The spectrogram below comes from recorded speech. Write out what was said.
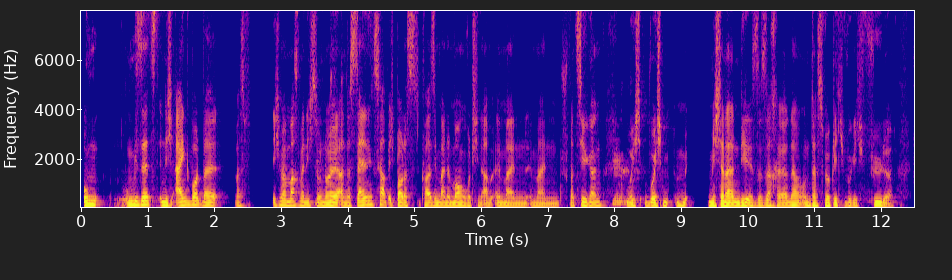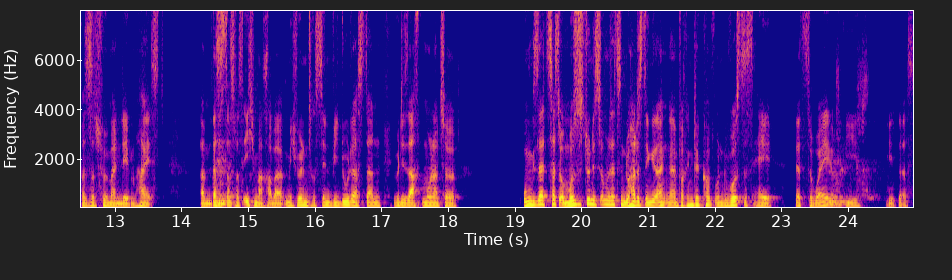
um, umgesetzt, in dich eingebaut? Weil was ich mal mache, wenn ich so neue Understandings habe, ich baue das quasi in meine Morgenroutine ab, in meinen, in meinen Spaziergang, wo Mhm. ich, wo ich mich dann an diese Sache erinnere und das wirklich, wirklich fühle, was das für mein Leben heißt. Ähm, das ist das, Mhm. was ich mache, aber mich würde interessieren, wie du das dann über diese acht Monate umgesetzt hast. Oder musstest du nichts umsetzen? Du hattest den Gedanken einfach im Hinterkopf und du wusstest, hey, that's the way. Und Mhm. wie geht das?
